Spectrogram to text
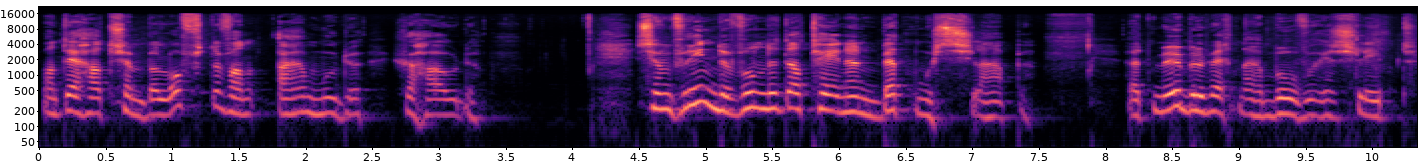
want hij had zijn belofte van armoede gehouden. Zijn vrienden vonden dat hij in een bed moest slapen. Het meubel werd naar boven gesleept.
